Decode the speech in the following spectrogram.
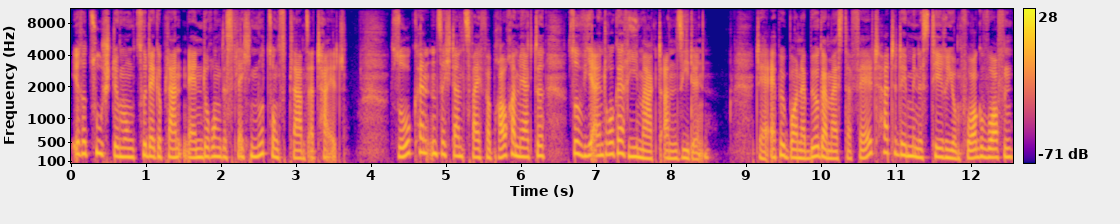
ihre Zustimmung zu der geplanten Änderung des Flächennutzungsplans erteilt. So könnten sich dann zwei Verbrauchermärkte sowie ein Drogeriemarkt ansiedeln. Der Appleborner Bürgermeister Feld hatte dem Ministerium vorgeworfen,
